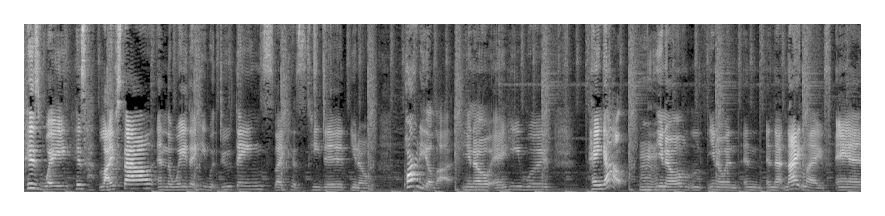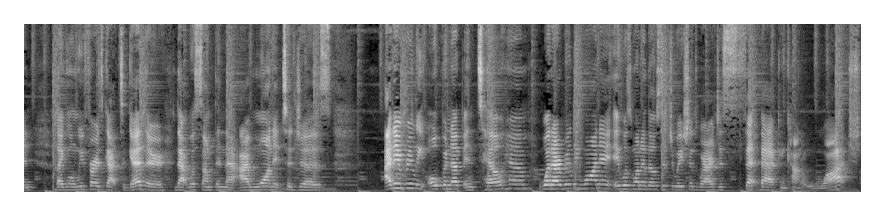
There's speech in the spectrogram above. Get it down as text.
his way, his lifestyle, and the way that he would do things. Like, cause he did, you know, party a lot, you know, and he would hang out, mm-hmm. you know, you know, in, in in that nightlife. And like when we first got together, that was something that I wanted to just. I didn't really open up and tell him what I really wanted. It was one of those situations where I just sat back and kind of watched.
